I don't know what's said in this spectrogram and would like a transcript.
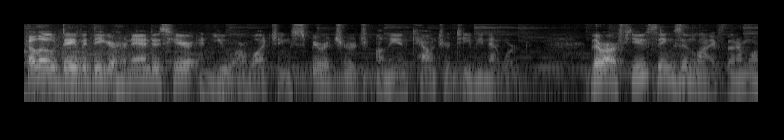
Hello, David Diga Hernandez here, and you are watching Spirit Church on the Encounter TV network. There are few things in life that are more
